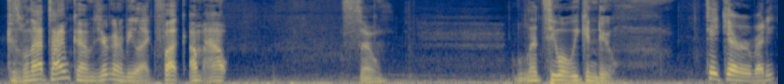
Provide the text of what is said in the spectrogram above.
because when that time comes, you're to be like, fuck, I'm out. So let's see what we can do. Take care, everybody.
